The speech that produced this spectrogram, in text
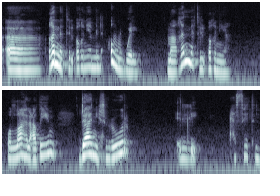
آه غنت الأغنية من أول ما غنت الأغنية. والله العظيم جاني شعور اللي حسيت إن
